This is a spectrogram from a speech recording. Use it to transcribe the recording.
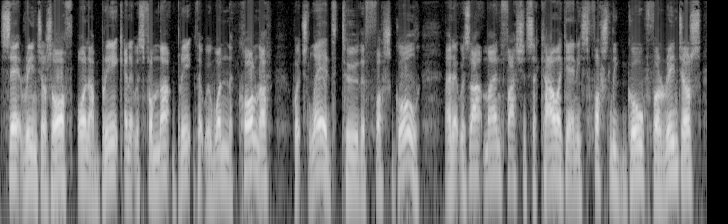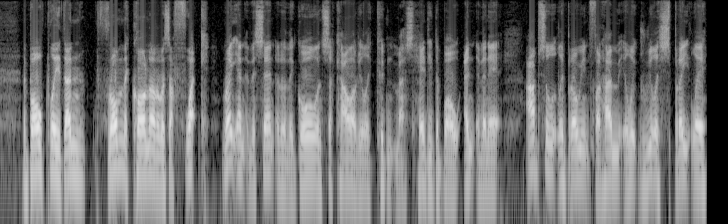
Set Rangers off on a break, and it was from that break that we won the corner, which led to the first goal and it was that man, Fashion Sakala, getting his first league goal for Rangers. The ball played in from the corner was a flick right into the centre of the goal, and Sakala really couldn't miss. Headed the ball into the net. Absolutely brilliant for him. He looked really sprightly.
